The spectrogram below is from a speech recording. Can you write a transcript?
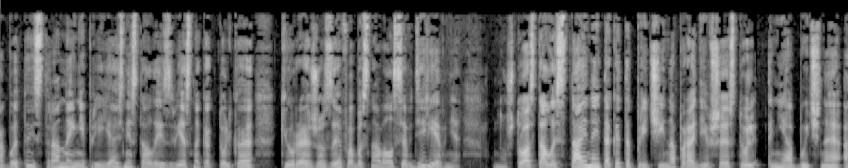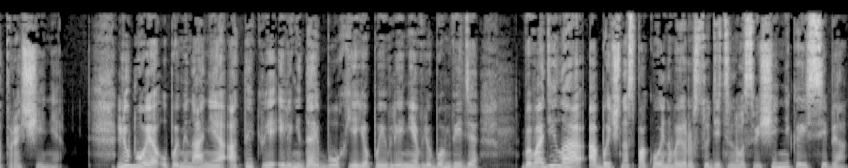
Об этой странной неприязни стало известно, как только Кюре Жозеф обосновался в деревне. Но что осталось тайной, так это причина, породившая столь необычное отвращение. Любое упоминание о тыкве или, не дай бог, ее появление в любом виде выводило обычно спокойного и рассудительного священника из себя.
